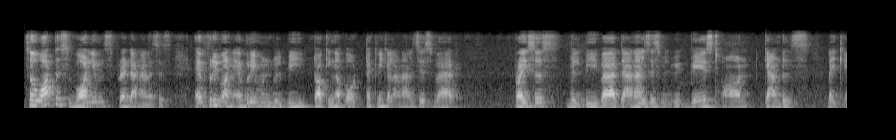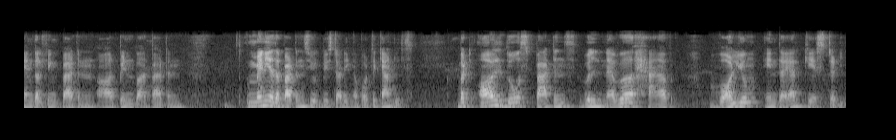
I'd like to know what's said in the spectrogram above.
So what is volume spread analysis? Everyone, everyone will be talking about technical analysis where prices will be where the analysis will be based on candles like engulfing pattern or pin bar pattern. Many other patterns you'll be studying about the candles. But all those patterns will never have volume in their case study.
